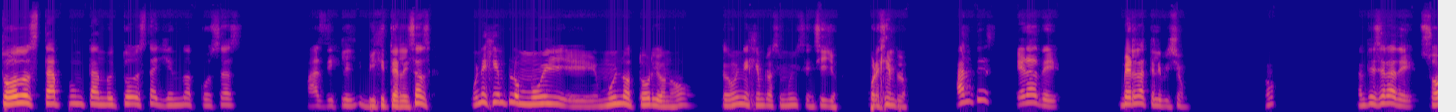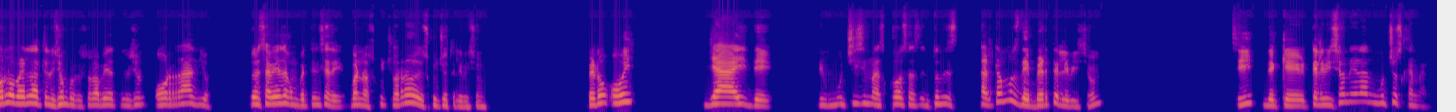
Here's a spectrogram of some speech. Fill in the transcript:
todo está apuntando y todo está yendo a cosas más digitalizadas. Un ejemplo muy, eh, muy notorio, ¿no? Un ejemplo así muy sencillo. Por ejemplo, antes era de ver la televisión, ¿no? Antes era de solo ver la televisión porque solo había televisión o radio. Entonces había esa competencia de, bueno, escucho radio, escucho televisión. Pero hoy ya hay de, de muchísimas cosas. Entonces, saltamos de ver televisión, ¿sí? De que televisión eran muchos canales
